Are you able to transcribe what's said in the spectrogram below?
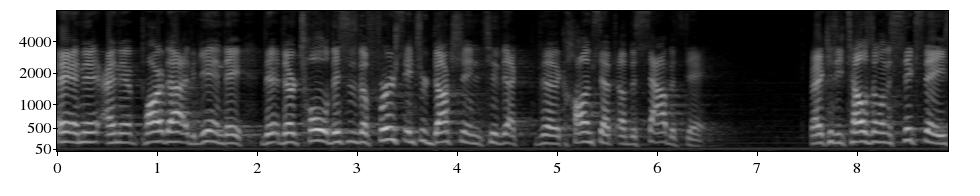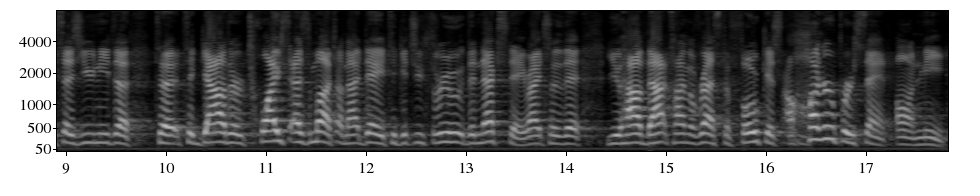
And then, and then part of that, again, they, they're told this is the first introduction to the, the concept of the Sabbath day. Right? Because he tells them on the sixth day, he says you need to, to, to gather twice as much on that day to get you through the next day, right? So that you have that time of rest to focus 100% on me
